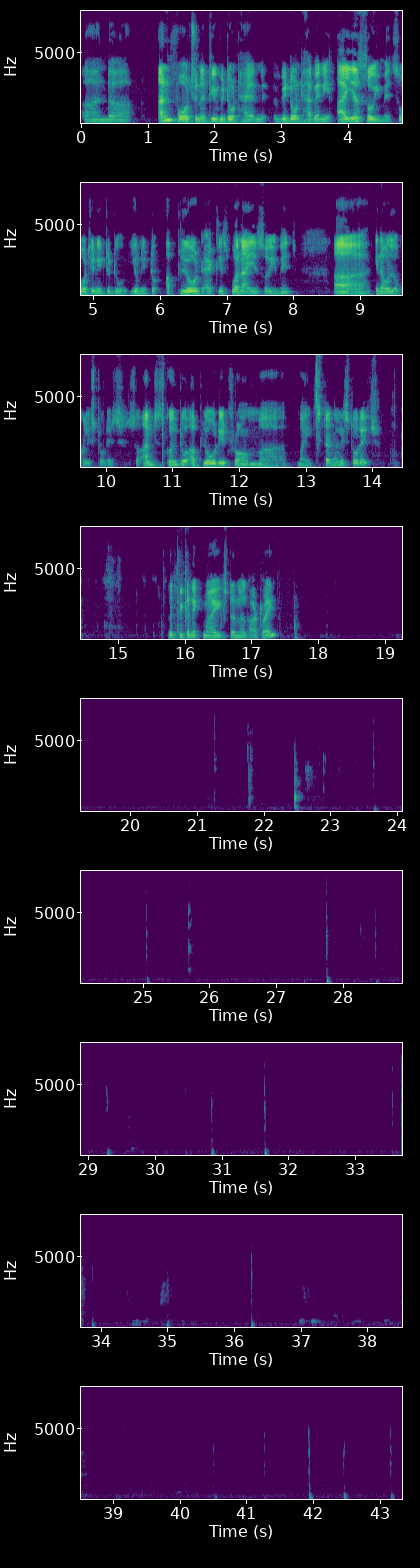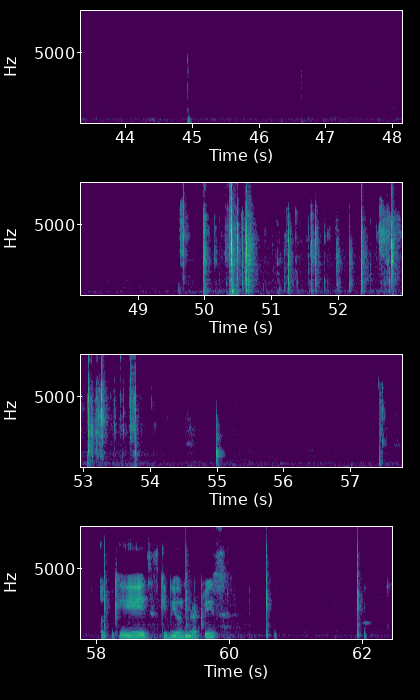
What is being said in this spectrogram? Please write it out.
And uh, unfortunately we don't have we don't have any ISO image. So what you need to do you need to upload at least one ISO image uh, in our local storage. So I'm just going to upload it from uh, my external storage. Let me connect my external hard drive okay just give me minute please.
